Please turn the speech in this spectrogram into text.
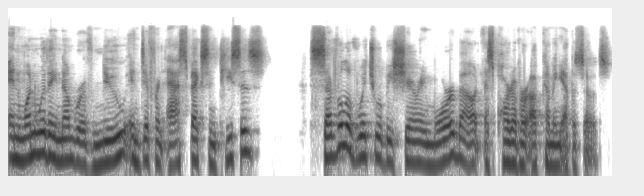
and one with a number of new and different aspects and pieces, several of which we'll be sharing more about as part of our upcoming episodes.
